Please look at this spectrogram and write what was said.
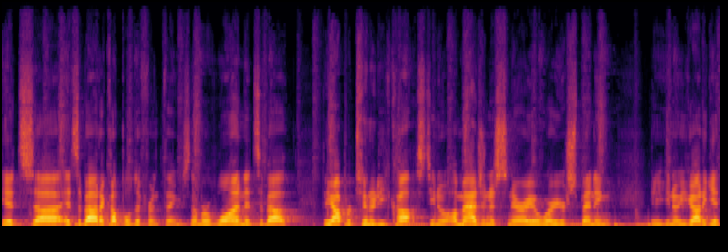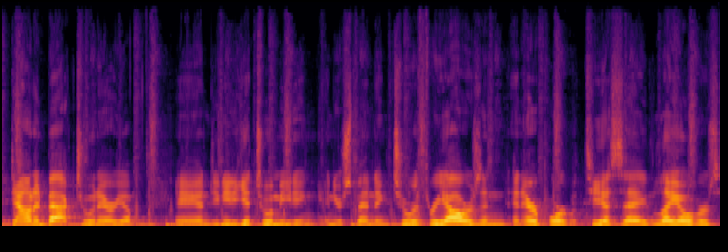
it's, uh, it's about a couple different things. Number one, it's about the opportunity cost. You know, imagine a scenario where you're spending you know, you got to get down and back to an area and you need to get to a meeting and you're spending two or three hours in an airport with TSA, layovers.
